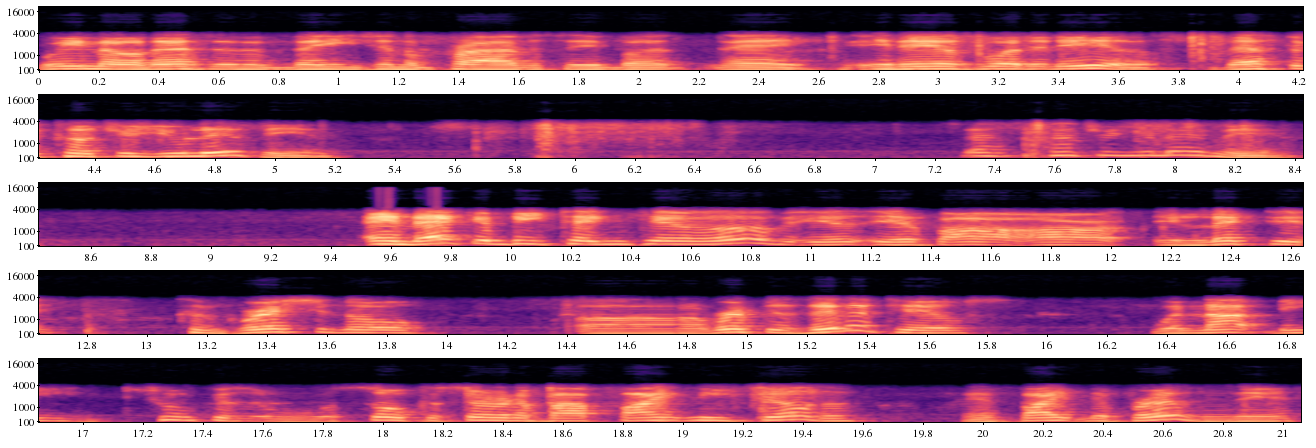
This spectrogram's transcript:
we know that's an invasion of privacy, but hey, it is what it is. That's the country you live in. That's the country you live in. And that could be taken care of if our, our elected congressional uh, representatives would not be too so concerned about fighting each other and fighting the president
